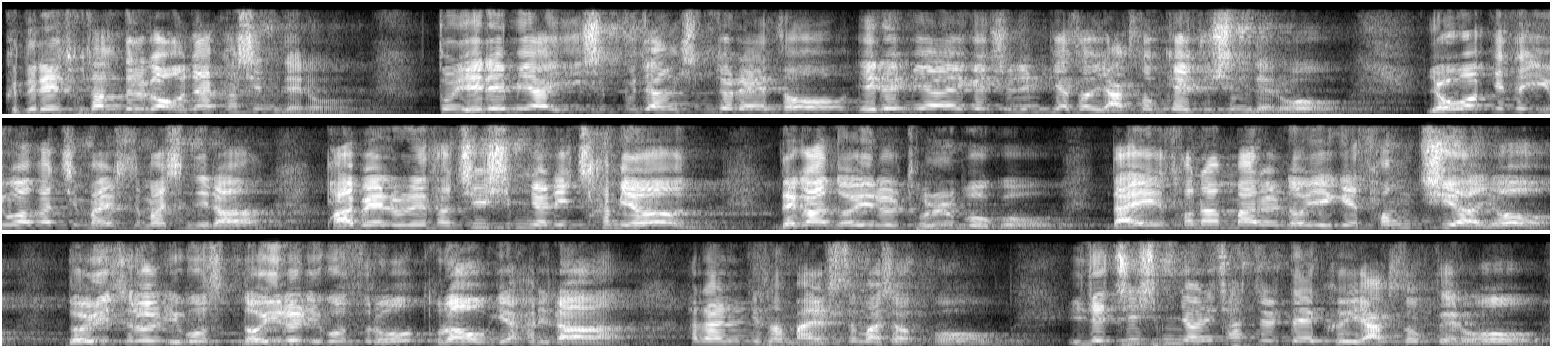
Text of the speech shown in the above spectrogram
그들의 조상들과 언약하신 대로 또 예레미야 29장 10절에서 예레미야에게 주님께서 약속해 주신 대로 여호와께서 이와 같이 말씀하시니라 바벨론에서 70년이 차면 내가 너희를 돌보고 나의 선한 말을 너희에게 성취하여 너희를 이곳 너희를 이곳으로 돌아오게 하리라 하나님께서 말씀하셨고 이제 70년이 찼을 때 그 약속대로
